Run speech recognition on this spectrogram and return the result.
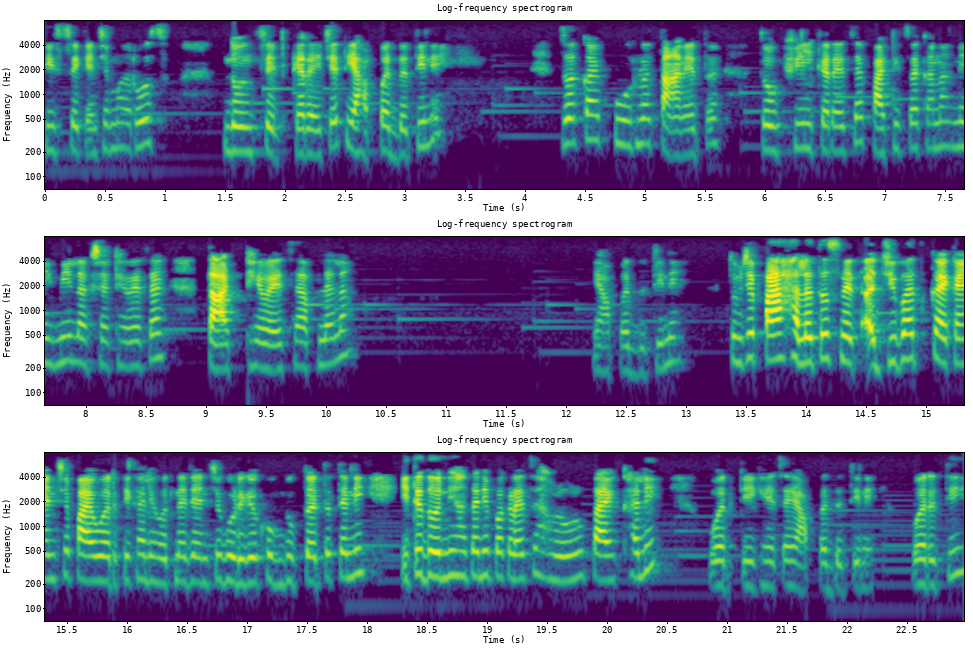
तीस सेकंडचे मग रोज दोन सेट करायचे आहेत या पद्धतीने. जर काय पूर्ण ताण येतं तो फील करायचा आहे पाठीचा कणा नेहमी लक्षात ठेवायचा आहे ताट ठेवायचा आपल्याला. या पद्धतीने. तुमचे पाय हलतच नाहीत अजिबात काय कायांचे पाय वरती खाली होत नाही ज्यांचे गुडघे खूप दुखतात तर त्यांनी इथे दोन्ही हाताने पकडायचं हळूहळू पाय खाली वरती घ्यायचा या पद्धतीने. वरती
